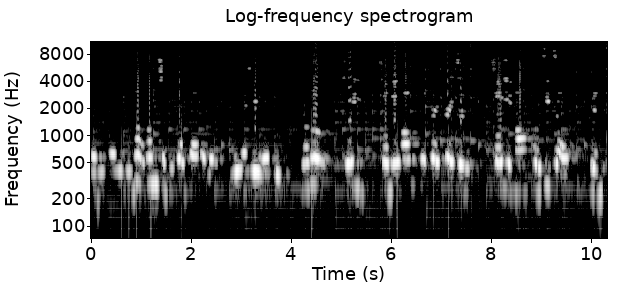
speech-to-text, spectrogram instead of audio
小梅花说，那我帮你想个办法好了，没关系，儿子。”然后所梅花鹿就在带着小野猫回去找旋转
